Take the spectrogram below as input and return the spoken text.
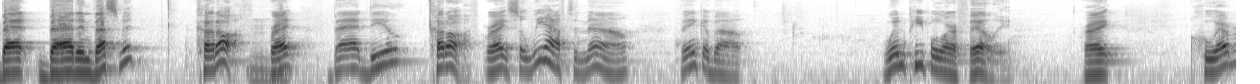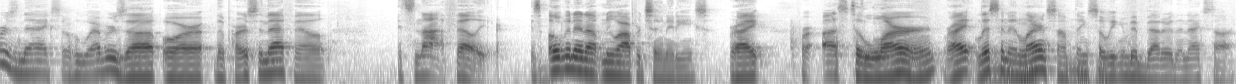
bad bad investment, cut off. Mm-hmm. Right? Bad deal, cut off. Right? So we have to now think about when people are failing, right? Whoever's next or whoever's up or the person that failed, it's not failure. It's mm-hmm. opening up new opportunities, right? For us to learn, right? Listen and mm-hmm. learn something so we can be better the next time.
